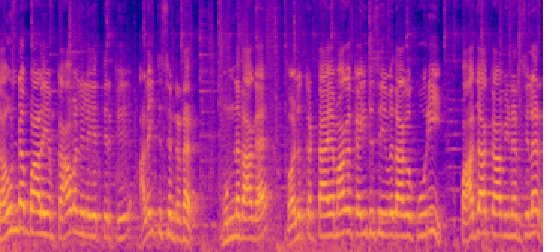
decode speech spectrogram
கவுண்டம்பாளையம் காவல் நிலையத்திற்கு அழைத்து சென்றனர். முன்னதாக வலுக்கட்டாயமாக கைது செய்வதாக கூறி பாஜகவினர் சிலர்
